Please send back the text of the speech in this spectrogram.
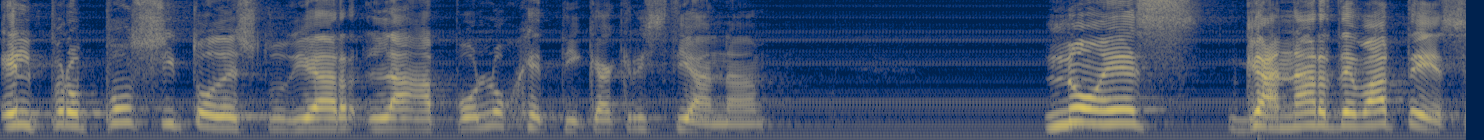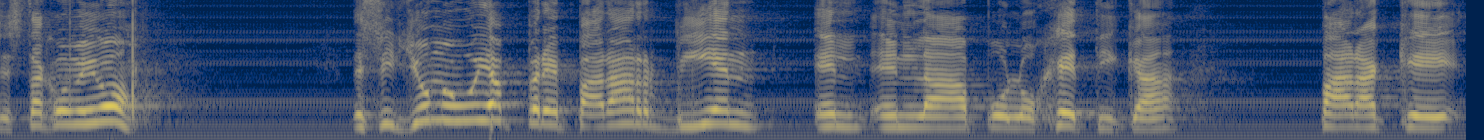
el propósito de estudiar la apologética cristiana no es ganar debates, ¿está conmigo? Es decir, yo me voy a preparar bien en, en la apologética para que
